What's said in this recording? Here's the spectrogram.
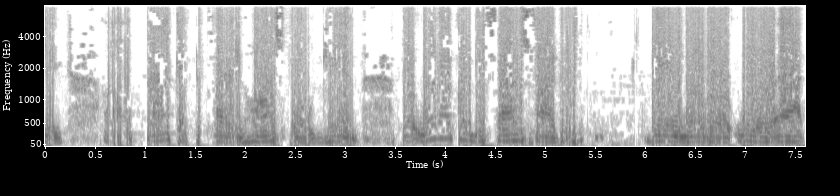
energy uh, back at the Clarion Hospital again. But we're not going to be satisfied with being where we were at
